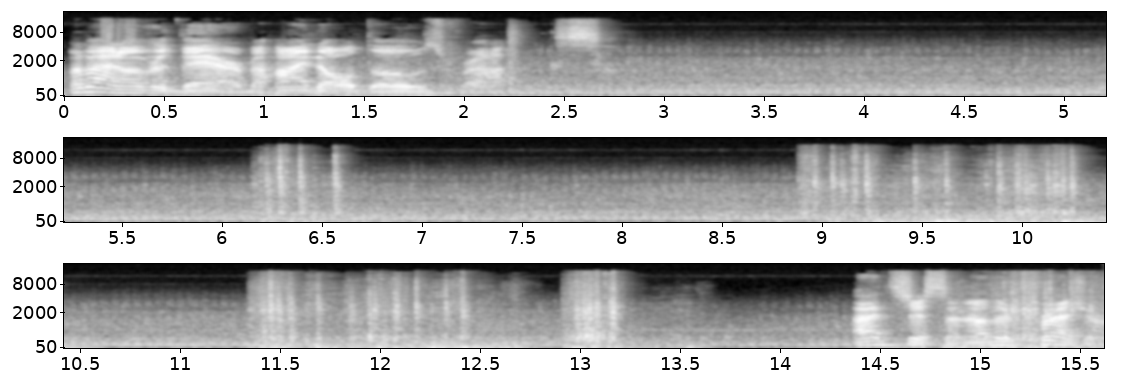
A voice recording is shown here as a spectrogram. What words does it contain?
What about over there, behind all those rocks? That's just another treasure.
